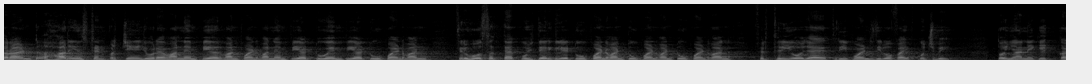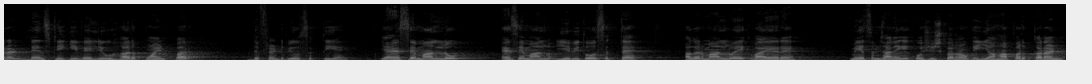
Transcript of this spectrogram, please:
करंट हर इंस्टेंट पर चेंज हो रहा है। One ampere one point one ampere two ampere two point one फिर हो सकता है कुछ देर के लिए two point one two point one two point one फिर थ्री हो जाए थ्री पॉइंट ज़ीरो फाइव कुछ भी। तो यानी कि करंट डेंसिटी की वैल्यू हर पॉइंट पर डिफरेंट भी हो सकती है। या ऐसे मान लो, ऐसे मान लो, ये भी तो हो सकता है। अगर मान लो एक वायर है मैं ये समझाने की कोशिश कर रहा हूँ कि यहाँ पर करंट,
